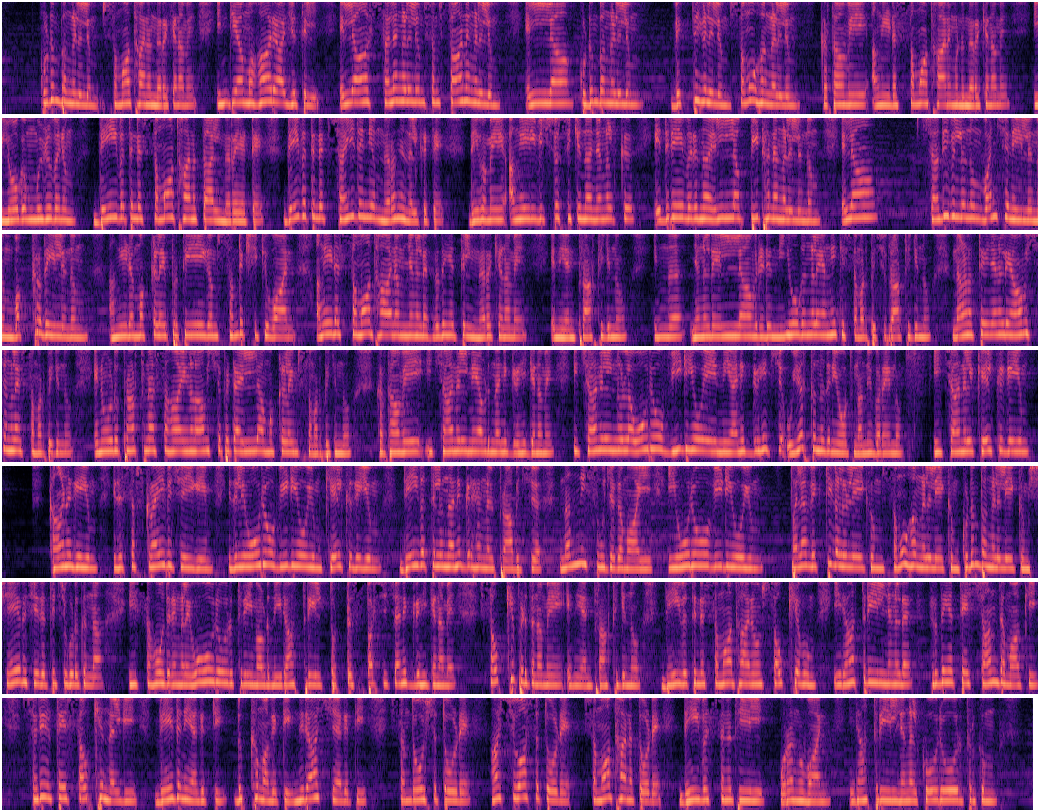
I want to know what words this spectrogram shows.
കുടുംബങ്ങളിലും സമാധാനം നിറയ്ക്കണമേ. ഇന്ത്യ മഹാരാജ്യത്തിൽ എല്ലാ സ്ഥലങ്ങളിലും സംസ്ഥാനങ്ങളിലും എല്ലാ കുടുംബങ്ങളിലും വ്യക്തികളിലും സമൂഹങ്ങളിലും കർത്താവെ അങ്ങയുടെ സമാധാനം കൊണ്ട് നിറയ്ക്കണമേ. ഈ ലോകം മുഴുവനും ദൈവത്തിന്റെ സമാധാനത്താൽ നിറയട്ടെ. ദൈവത്തിന്റെ ചൈതന്യം നിറഞ്ഞു നിൽക്കട്ടെ. ദൈവമേ അങ്ങയിൽ വിശ്വസിക്കുന്ന ഞങ്ങൾക്ക് എതിരെ വരുന്ന എല്ലാ പീഡനങ്ങളിൽ നിന്നും എല്ലാ ചതിവിൽ നിന്നും വഞ്ചനയിൽ നിന്നും വക്രതയിൽ നിന്നും അങ്ങയുടെ മക്കളെ പ്രത്യേകം സംരക്ഷിക്കുവാൻ അങ്ങയുടെ സമാധാനം ഞങ്ങളുടെ ഹൃദയത്തിൽ നിറയ്ക്കണമേ. എന്ന് ഞാൻ പ്രാർത്ഥിക്കുന്നു. ഇന്ന് ഞങ്ങളുടെ എല്ലാവരുടെയും നിയോഗങ്ങളെ അങ്ങേക്ക് സമർപ്പിച്ച് പ്രാർത്ഥിക്കുന്നു. നാളത്തെ ഞങ്ങളുടെ ആവശ്യങ്ങളെ സമർപ്പിക്കുന്നു. എന്നോട് പ്രാർത്ഥനാ സഹായങ്ങൾ ആവശ്യപ്പെട്ട എല്ലാ മക്കളെയും സമർപ്പിക്കുന്നു. കർത്താവെ ഈ ചാനലിനെ അവിടുന്ന് അനുഗ്രഹിക്കണമേ. ഈ ചാനലിൽ നിന്നുള്ള ഓരോ വീഡിയോയെ നീ അനുഗ്രഹിച്ച് ഉയർത്തുന്നതിനെ ഓർത്ത് നന്ദി പറയുന്നു. ഈ ചാനൽ കേൾക്കുകയും കാണുകയും ഇത് സബ്സ്ക്രൈബ് ചെയ്യുകയും ഇതിലെ ഓരോ വീഡിയോയും കേൾക്കുകയും ദൈവത്തിൽ നിന്ന് അനുഗ്രഹങ്ങൾ പ്രാപിച്ച് നന്ദി സൂചകമായി ഈ ഓരോ വീഡിയോയും പല വ്യക്തികളിലേക്കും സമൂഹങ്ങളിലേക്കും കുടുംബങ്ങളിലേക്കും ഷെയർ ചെയ്തെത്തിച്ചു കൊടുക്കുന്ന ഈ സഹോദരങ്ങളെ ഓരോരുത്തരെയും അവിടുന്ന് ഈ രാത്രിയിൽ തൊട്ട് സ്പർശിച്ച് അനുഗ്രഹിക്കണമേ സൗഖ്യപ്പെടുത്തണമേ എന്ന് ഞാൻ പ്രാർത്ഥിക്കുന്നു. ദൈവത്തിന്റെ സമാധാനവും സൗഖ്യവും ഈ രാത്രിയിൽ ഞങ്ങളുടെ ഹൃദയത്തെ ശാന്തമാക്കി ശരീരത്തെ സൗഖ്യം നൽകി വേദനയകറ്റി ദുഃഖമകറ്റി നിരാശയകറ്റി സന്തോഷത്തോടെ ആശ്വാസത്തോടെ സമാധാനത്തോടെ ദൈവസന്നിധിയിൽ ഉറങ്ങുവാൻ ഈ രാത്രിയിൽ ഞങ്ങൾക്ക് ഓരോരുത്തർക്കും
